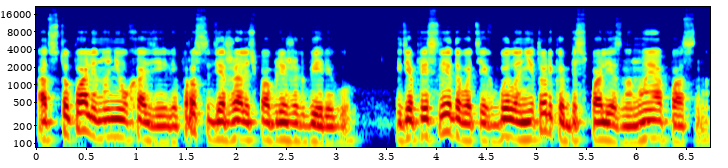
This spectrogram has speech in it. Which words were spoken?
Отступали, но не уходили, просто держались поближе к берегу, где преследовать их было не только бесполезно, но и опасно.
